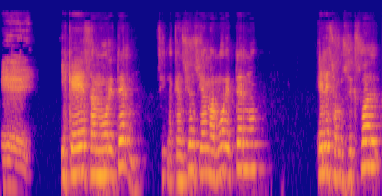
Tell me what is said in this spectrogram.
Y que es Amor Eterno. ¿sí? La canción se llama Amor Eterno. Él es homosexual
